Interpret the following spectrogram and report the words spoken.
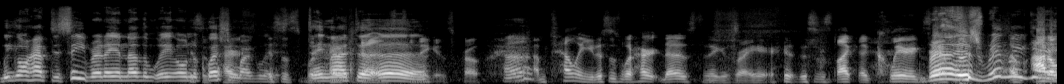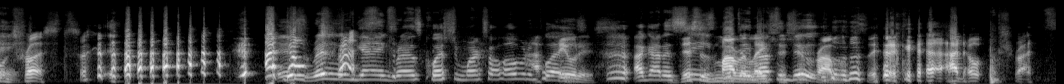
We gonna have to see, bro. They another they on This the question hurt. mark list. This is what they not the uh, niggas, bro. huh? I'm telling you, this is what hurt does to niggas right here. This is like a clear example. Bro, it's Riddler gang. I don't trust. I It's don't Riddler trust. gang, bro. It's question marks all over the I place. feel this. I gotta see. This is my what they about to relationship problem. I don't trust.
